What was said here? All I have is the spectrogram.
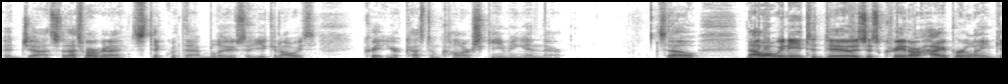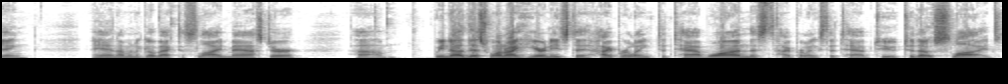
adjust. So that's why we're going to stick with that blue. So you can always create your custom color scheming in there. So now what we need to do is just create our hyperlinking. And I'm going to go back to Slide Master. Um, we know this one right here needs to hyperlink to tab 1. This hyperlinks to tab 2 to those slides.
